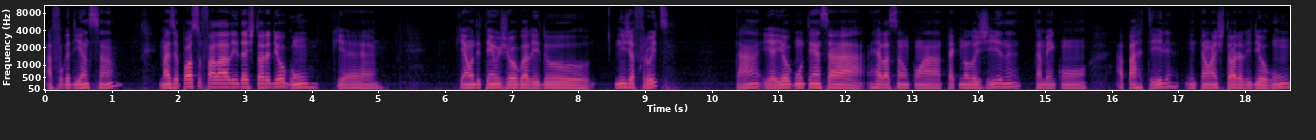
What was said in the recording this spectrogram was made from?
a fuga de Yansan. Mas eu posso falar ali da história de Ogum, que é que é onde tem o jogo ali do Ninja Fruits, tá? E aí Ogum tem essa relação com a tecnologia, né? Também com a partilha. Então a história ali de Ogum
